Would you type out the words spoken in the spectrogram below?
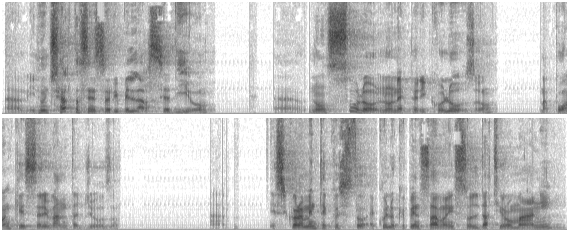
Um, in un certo senso ribellarsi a Dio eh, non solo non è pericoloso, ma può anche essere vantaggioso. Uh, e sicuramente questo è quello che pensavano i soldati romani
